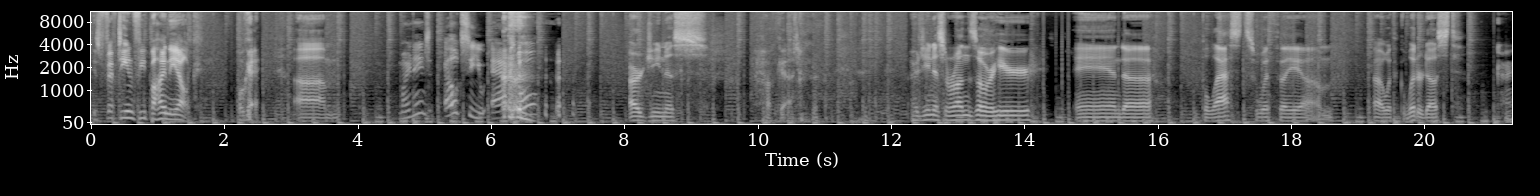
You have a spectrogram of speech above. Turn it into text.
He's 15 feet behind the elk. Okay. Um, My name's Elxie, you asshole! Arginus. Oh god. Arginus runs over here and uh, blasts with a um, uh, with glitter dust. Okay.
